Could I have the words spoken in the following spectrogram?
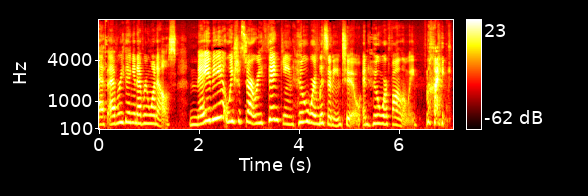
F everything and everyone else. Maybe we should start rethinking who we're listening to and who we're following. Like,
